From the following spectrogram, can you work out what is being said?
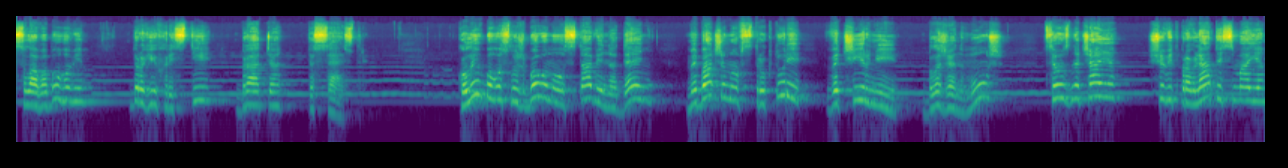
Слава Богові, дорогі в Христі, браття та сестри. Коли в богослужбовому уставі на день ми бачимо в структурі вечірньої блажен муж, це означає, що відправлятись має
